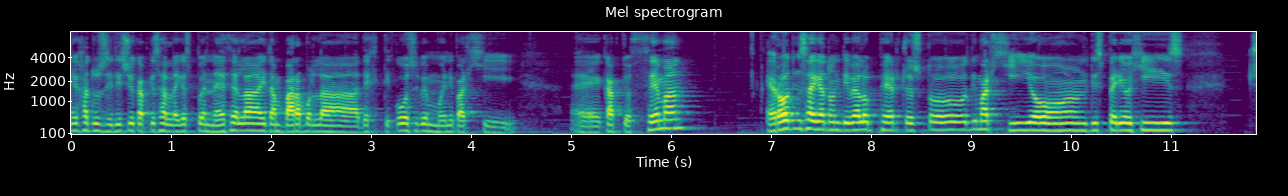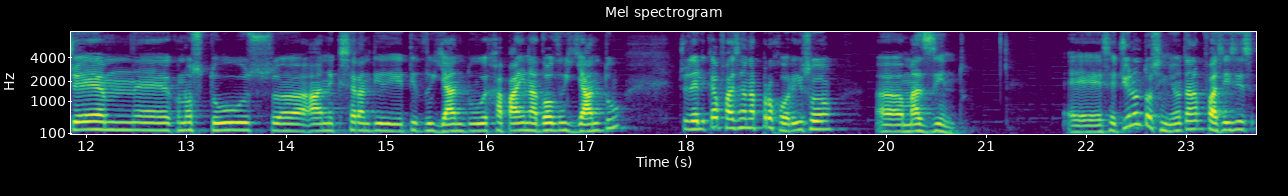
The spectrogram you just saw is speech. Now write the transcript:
είχα τους ζητήσει κάποιες αλλαγές που δεν ήθελα Ήταν πάρα πολλά δεκτικός, είπε μου δεν υπάρχει ε, κάποιο θέμα Ερώτησα για τον developer και στο δημαρχείο της περιοχής και ε, γνωστούς αν ήξεραν τη, τη δουλειά του, είχα πάει να δω δουλειά του και τελικά αποφάσισα να προχωρήσω uh, μαζί του. Ε, σε εκείνο το σημείο, όταν αποφασίσεις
